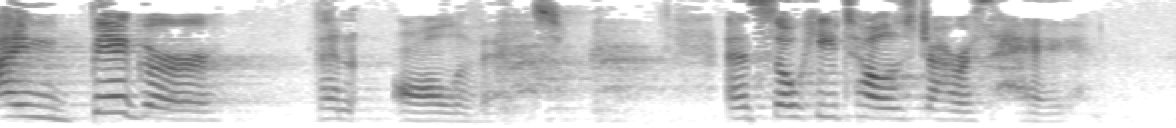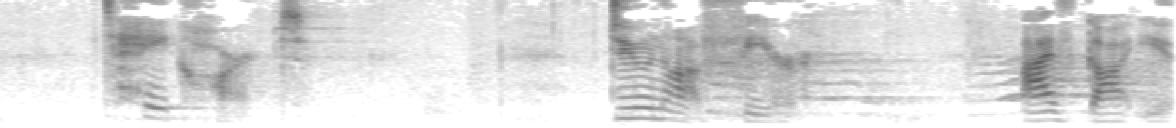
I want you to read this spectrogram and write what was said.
I'm bigger than all of it. And so he tells Jairus, hey, take heart. Do not fear. I've got you.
